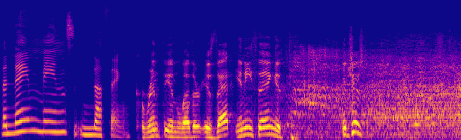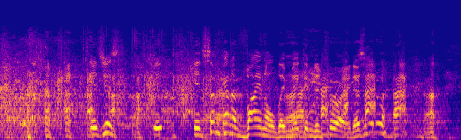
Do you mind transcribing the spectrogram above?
the name means nothing. Corinthian leather, is that anything? It, it just. it's just. It, it's some kind of vinyl they make in Detroit, isn't it?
